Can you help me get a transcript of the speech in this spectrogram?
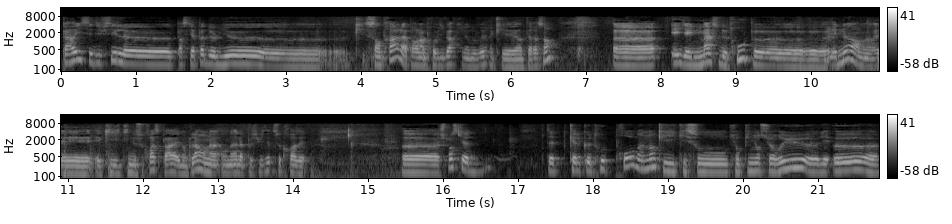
Paris, c'est difficile euh, parce qu'il n'y a pas de lieu euh, qui- central, à part l'improvibar qui vient d'ouvrir et qui est intéressant. Euh, et il y a une masse de troupes euh, énorme et, et qui, qui ne se croisent pas. Et donc là, on a, on a la possibilité de se croiser. Euh, je pense qu'il y a peut-être quelques troupes pro maintenant qui, qui, sont, qui ont pignon sur rue, euh, les E,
